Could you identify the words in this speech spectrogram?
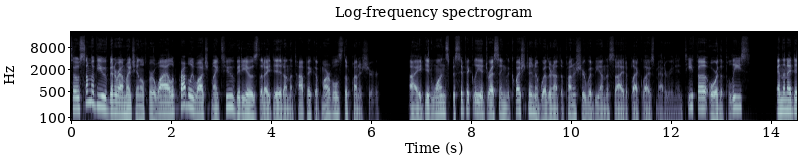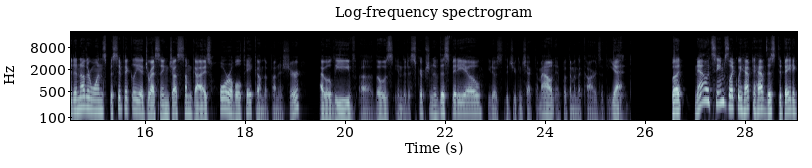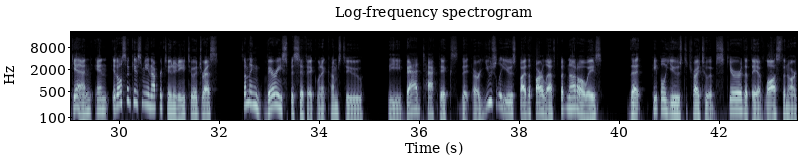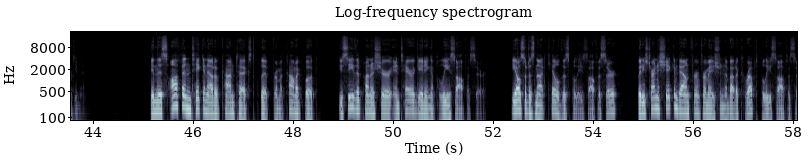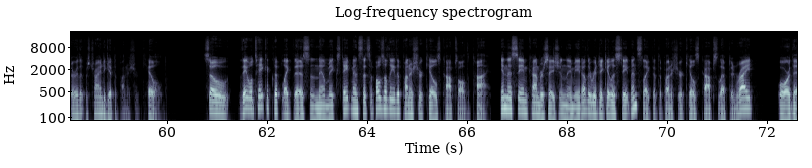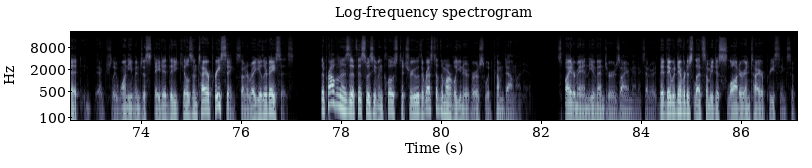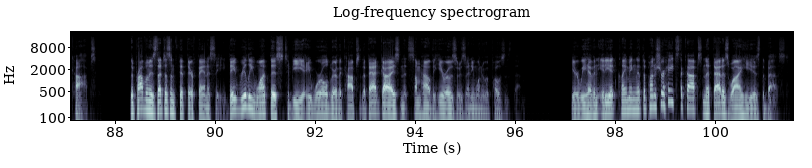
So, some of you who've been around my channel for a while have probably watched my two videos that I did on the topic of Marvel's The Punisher. I did one specifically addressing the question of whether or not The Punisher would be on the side of Black Lives Matter and Antifa or the police. And then I did another one specifically addressing just some guy's horrible take on The Punisher. I will leave uh, those in the description of this video, you know, so that you can check them out and put them in the cards at the end. But now it seems like we have to have this debate again, and it also gives me an opportunity to address something very specific when it comes to the bad tactics that are usually used by the far left, but not always, that people use to try to obscure that they have lost an argument. In this often taken out of context clip from a comic book, you see the Punisher interrogating a police officer. He also does not kill this police officer, but he's trying to shake him down for information about a corrupt police officer that was trying to get the Punisher killed. So they will take a clip like this and they'll make statements that supposedly the Punisher kills cops all the time. In this same conversation, they made other ridiculous statements like that the Punisher kills cops left and right, or that actually one even just stated that he kills entire precincts on a regular basis. The problem is, if this was even close to true, the rest of the Marvel Universe would come down on him. Spider Man, the Avengers, Iron Man, etc. They, they would never just let somebody just slaughter entire precincts of cops. The problem is that doesn't fit their fantasy. They really want this to be a world where the cops are the bad guys and that somehow the heroes is anyone who opposes them. Here we have an idiot claiming that the Punisher hates the cops and that that is why he is the best.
